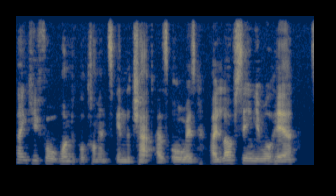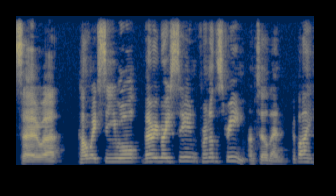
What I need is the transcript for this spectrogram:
Thank you for wonderful comments in the chat, as always. I love seeing you all here. So uh, can't wait to see you all very, very soon for another stream. Until then, goodbye.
